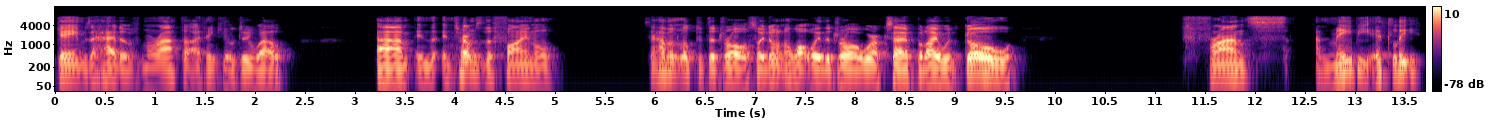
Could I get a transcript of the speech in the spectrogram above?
games ahead of Morata, I think he'll do well. Um, in the, in terms of the final, see, I haven't looked at the draw, so I don't know what way the draw works out. But I would go France and maybe Italy.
